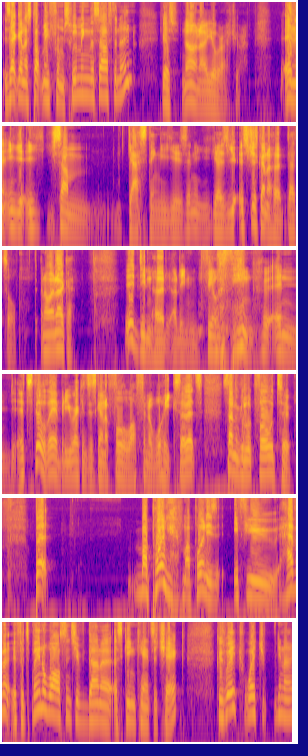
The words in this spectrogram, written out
Is that going to stop me from swimming this afternoon? He goes, No, no, you're right, you're right. And he, he, some gas thing he used, and he goes, It's just going to hurt, that's all. And I went, Okay. It didn't hurt. I didn't feel a thing, and it's still there. But he reckons it's going to fall off in a week, so that's something to look forward to. But my point my point is if you haven't if it's been a while since you've done a, a skin cancer check because we're, we're you know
